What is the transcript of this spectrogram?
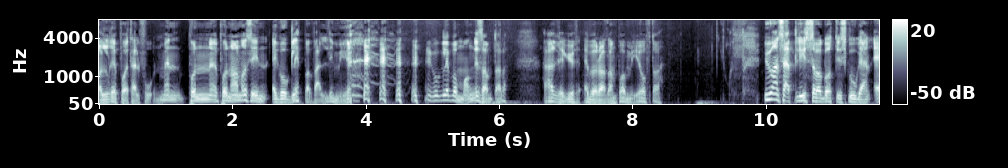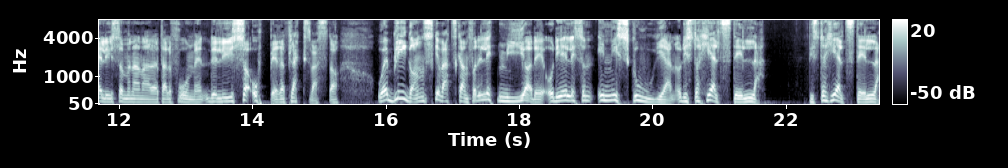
aldri på telefonen, men på den, på den andre siden, jeg går glipp av veldig mye. jeg går glipp av mange samtaler. Herregud, jeg burde hatt den på mye oftere. Uansett, lyset var godt i skogen. Jeg lyser med den telefonen min. Det lyser opp i refleksvester. Og jeg blir ganske vettskremt, for det er litt mye av de, og de er litt sånn inne i skogen, og de står helt stille. De står helt stille.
